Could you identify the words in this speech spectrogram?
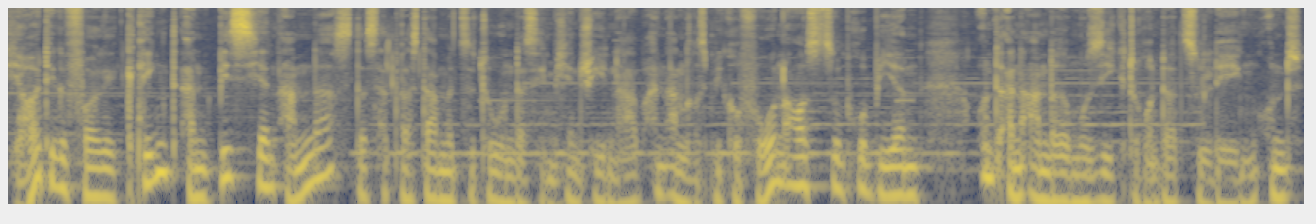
Die heutige Folge klingt ein bisschen anders. Das hat was damit zu tun, dass ich mich entschieden habe, ein anderes Mikrofon auszuprobieren und eine andere Musik drunter zu legen und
